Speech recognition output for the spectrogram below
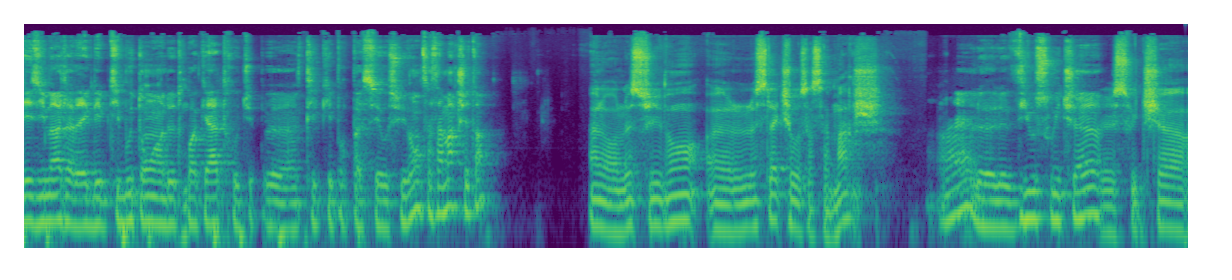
des images avec des petits boutons 1, 2, 3, 4 où tu peux euh, cliquer pour passer au suivant. Ça, ça marche chez toi? Alors, le suivant, euh, le slideshow, ça, ça marche. Ouais, le, le view switcher. Le switcher,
